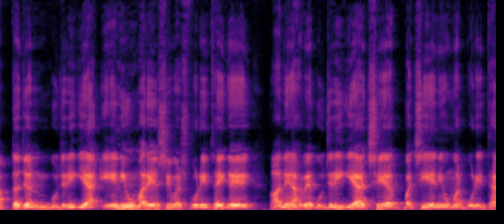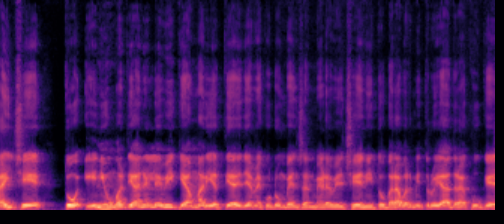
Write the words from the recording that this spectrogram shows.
આપતજન ગુજરી ગયા, એની ઉંમર એંસી વર્ષ પૂરી થઈ ગઈ અને હવે ગુજરી ગયા છે, પછી એની ઉંમર પૂરી થાય છે, તો એની ઉંમર ધ્યાને લેવી કે અમારી અત્યારે જે અમે કુટુંબ પેન્શન મેળવીએ છીએ એની. તો બરાબર મિત્રો યાદ રાખવું કે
